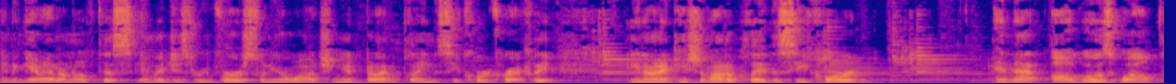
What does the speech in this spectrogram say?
and again, I don't know if this image is reversed when you're watching it, but I'm playing the C chord correctly. You know, I teach them how to play the C chord, and that all goes well.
